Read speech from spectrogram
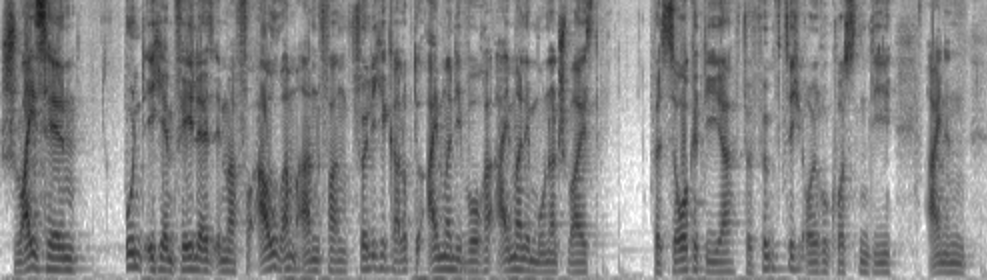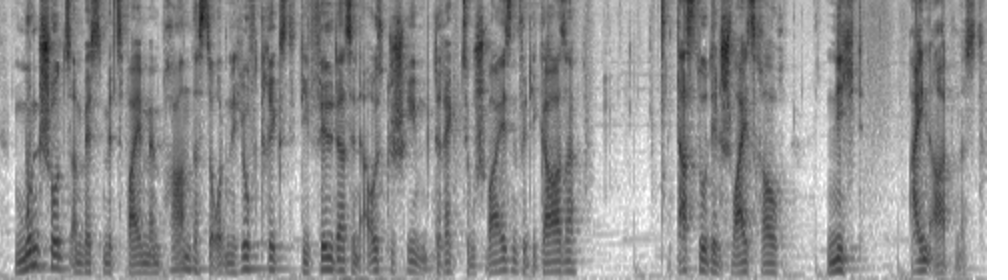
Schweißhelm. Und ich empfehle es immer, auch am Anfang, völlig egal, ob du einmal die Woche, einmal im Monat schweißt, besorge dir für 50 Euro kosten die einen Mundschutz, am besten mit zwei Membranen, dass du ordentlich Luft kriegst. Die Filter sind ausgeschrieben direkt zum Schweißen für die Gase, dass du den Schweißrauch nicht einatmest.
